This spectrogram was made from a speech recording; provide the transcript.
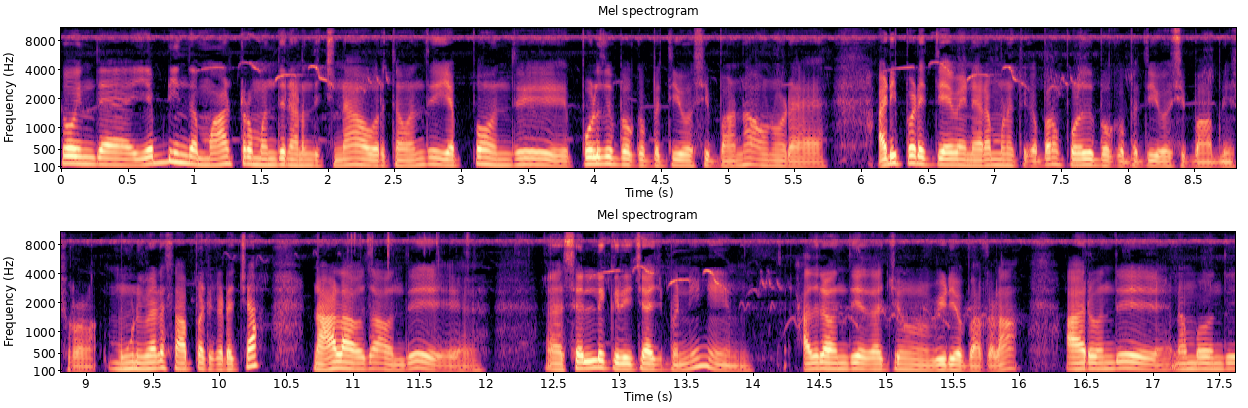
ஸோ இந்த எப்படி இந்த மாற்றம் வந்து நடந்துச்சுன்னா ஒருத்தன் வந்து எப்போ வந்து பொழுதுபோக்கை பற்றி யோசிப்பான்னா அவனோட அடிப்படை தேவை நிரம்பினதுக்கு அப்புறம் பொழுதுபோக்கை பற்றி யோசிப்பான் அப்படின்னு சொல்லலாம். மூணு வேளை சாப்பாடு கிடைச்சா நாலாவதாக வந்து செல்லுக்கு ரீசார்ஜ் பண்ணி அதில் வந்து ஏதாச்சும் வீடியோ பார்க்கலாம். ஆறு வந்து நம்ம வந்து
